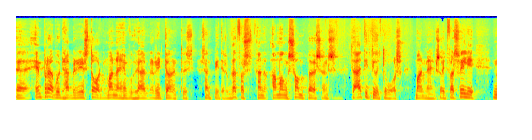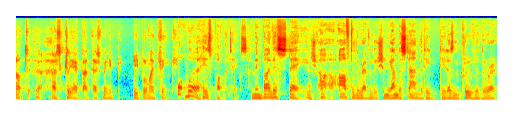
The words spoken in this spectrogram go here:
uh, emperor would have been restored, Mannerheim would have returned to St. Petersburg. That was of among some persons the attitude towards Mannerheim. So it was really not uh, as clear cut as many people might think. What were his politics? I mean, by this stage, uh, after the revolution, we understand that he, he doesn't approve of the re-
